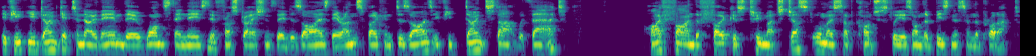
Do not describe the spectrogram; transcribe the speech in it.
If you, you don't get to know them, their wants, their needs, their frustrations, their desires, their unspoken desires, if you don't start with that, I find the focus too much, just almost subconsciously, is on the business and the product.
